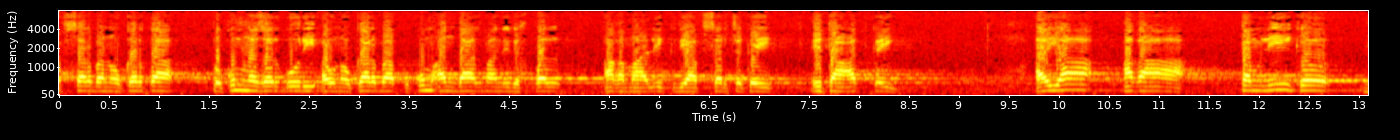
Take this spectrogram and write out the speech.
افسر به نوکر ته په کوم نظر ګوري او نوکر به په کوم انداز باندې د خپل هغه مالک دی افسر چکی اطاعت کوي ایا هغه تملیک د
